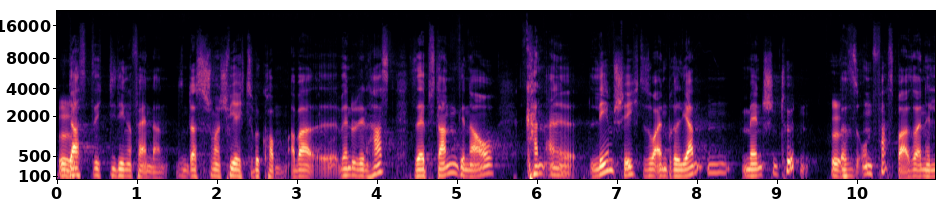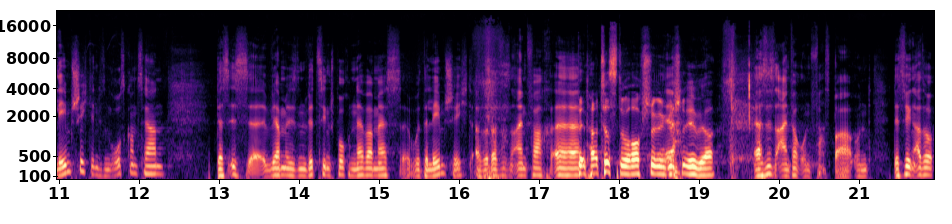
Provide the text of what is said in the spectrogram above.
mhm. dass sich die Dinge verändern. Und das ist schon mal schwierig zu bekommen. Aber äh, wenn du den hast, selbst dann genau, kann eine Lehmschicht so einen brillanten Menschen töten. Mhm. Das ist unfassbar. Also eine Lehmschicht in diesem Großkonzern, das ist, äh, wir haben diesen witzigen Spruch, never mess with the Lehmschicht. Also das ist einfach. Äh, Den hattest du auch schön ja, geschrieben, ja. Das ist einfach unfassbar. Und deswegen, also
